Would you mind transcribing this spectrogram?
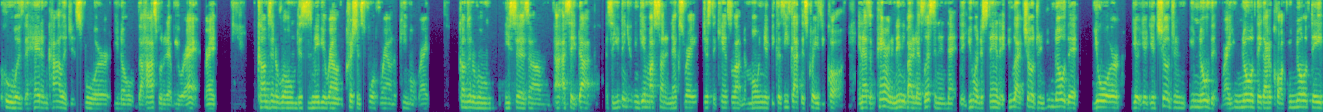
who was the head oncologist for you know the hospital that we were at, right? Comes in the room. This is maybe around Christian's fourth round of chemo, right? Comes in the room he says, um, I, I say, Doc, I said, you think you can give my son an x-ray just to cancel out pneumonia because he's got this crazy cough. And as a parent and anybody that's listening that, that you understand that if you got children, you know that your, your, your, your children, you know them, right? You know if they got a cough, you know if they,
